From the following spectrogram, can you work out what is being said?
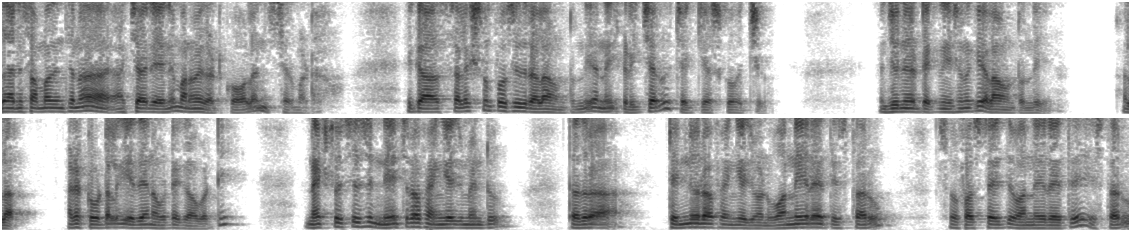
దానికి సంబంధించిన ఆచార్యని మనమే కట్టుకోవాలని ఇచ్చారన్నమాట. ఇక సెలక్షన్ ప్రొసీజర్ ఎలా ఉంటుంది అని ఇక్కడ ఇచ్చారు చెక్ చేసుకోవచ్చు. జూనియర్ టెక్నీషియన్కి ఎలా ఉంటుంది? అలా. అంటే టోటల్గా ఏదైనా ఒకటే కాబట్టి. నెక్స్ట్ వచ్చేసి నేచర్ ఆఫ్ ఎంగేజ్మెంట్ తదర tenure of engagement one year అయితే ఇస్తారు. సో ఫస్ట్ అయితే వన్ ఇయర్ అయితే ఇస్తారు.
